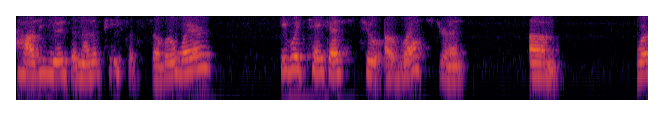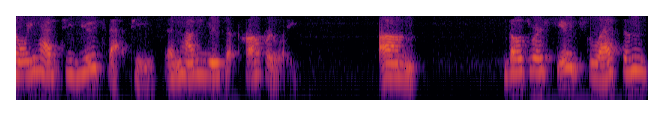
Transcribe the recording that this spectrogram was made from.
how to use another piece of silverware, he would take us to a restaurant um, where we had to use that piece and how to use it properly. Um, those were huge lessons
